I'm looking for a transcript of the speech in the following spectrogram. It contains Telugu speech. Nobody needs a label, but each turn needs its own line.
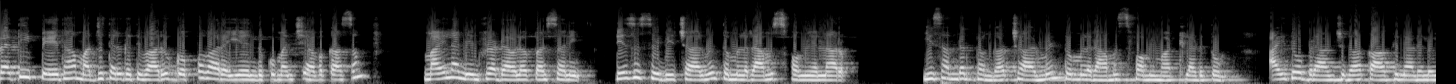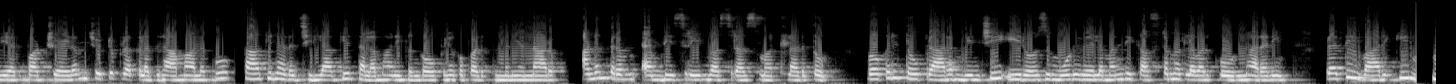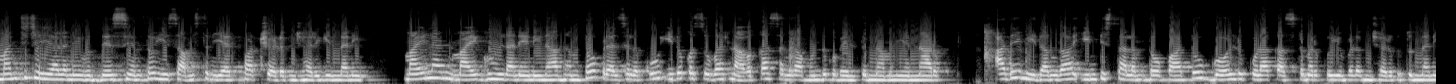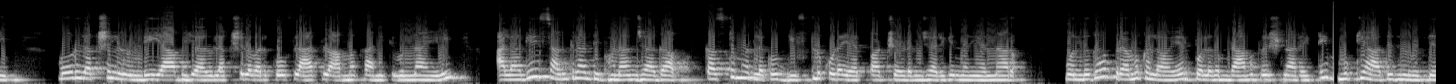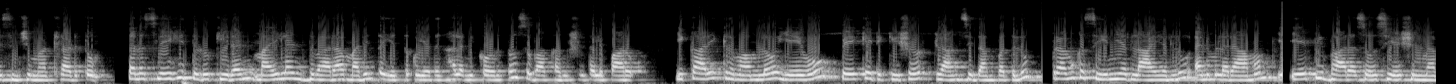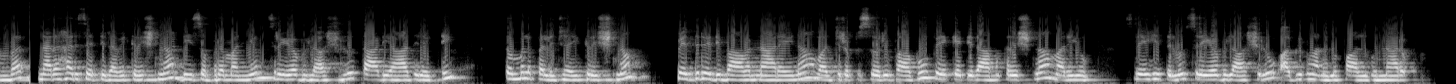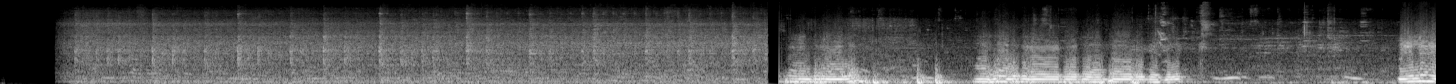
ప్రతి పేద మధ్యతరగతి వారు గొప్పవారయ్యేందుకు మంచి అవకాశం మైలాండ్ ఇన్ఫ్రా డెవలపర్స్ అని డిసిసిబి చైర్మన్ తుమ్మల రామస్వామి అన్నారు. ఈ సందర్భంగా చైర్మన్ తుమ్మల రామస్వామి మాట్లాడుతూ ఐదో బ్రాంచ్గా కాకినాడలో ఏర్పాటు చేయడం చుట్టుప్రక్కల గ్రామాలకు కాకినాడ జిల్లాకి తలమానికంగా ఉపయోగపడుతుందని అన్నారు. అనంతరం ఎండి శ్రీనివాసరాజు మాట్లాడుతూ ఒకరితో ప్రారంభించి ఈ రోజు మూడు వేల మంది కస్టమర్ల వరకు ఉన్నారని ప్రతి వారికి మంచి చేయాలనే ఉద్దేశ్యంతో ఈ సంస్థను ఏర్పాటు చేయడం జరిగిందని. మైలాండ్ మైగోల్డ్ అనే నినాదంతో ప్రజలకు ఇదొక సువర్ణ అవకాశంగా ముందుకు వెళ్తున్నామని అన్నారు. అదే విధంగా ఇంటి స్థలంతో పాటు గోల్డ్ కూడా కస్టమర్కు ఇవ్వడం జరుగుతుందని. మూడు లక్షల నుండి యాభై ఆరు లక్షల వరకు ఫ్లాట్లు అమ్మకానికి ఉన్నాయని అలాగే సంక్రాంతి భునాంజాగా కస్టమర్లకు గిఫ్ట్లు కూడా ఏర్పాటు చేయడం జరిగిందని అన్నారు. ముందుగా ప్రముఖ లాయర్ పొలగం రామకృష్ణారెడ్డి ముఖ్య అతిథులను ఉద్దేశించి మాట్లాడుతూ తన స్నేహితుడు కిరణ్ మైలాండ్ ద్వారా మరింత ఎత్తుకు ఎదగాలని కోరుతూ శుభాకాంక్షలు తెలిపారు. ఈ కార్యక్రమంలో ఏవో పేకేటి కిషోర్ ఝాన్సీ దంపతులు ప్రముఖ సీనియర్ లాయర్లు Yanamala Ramam AP bar association member Naraharisetti Ravikrishna D Subrahmanyam శ్రేయోభిలాషులు తాడి ఆదిరెడ్డి తుమ్మలపల్లి జయకృష్ణ పెద్దిరెడ్డి భావనారాయణ వజ్రపు సూరిబాబు పేకేటి రామకృష్ణ మరియు స్నేహితులు శ్రేయోభిలాషులు అభిమానులు పాల్గొన్నారు.
సాయంత్రం వల్ల ఆహ్లాదకరమైనటువంటి వాతావరణం ఉంది మహిళా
